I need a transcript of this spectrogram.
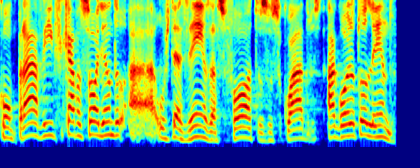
comprava e ficava só olhando a, os desenhos, as fotos, os quadros. Agora eu estou lendo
